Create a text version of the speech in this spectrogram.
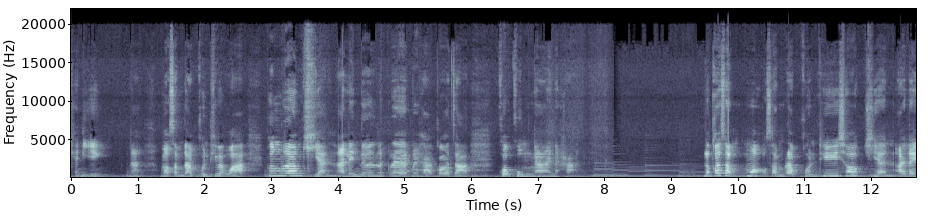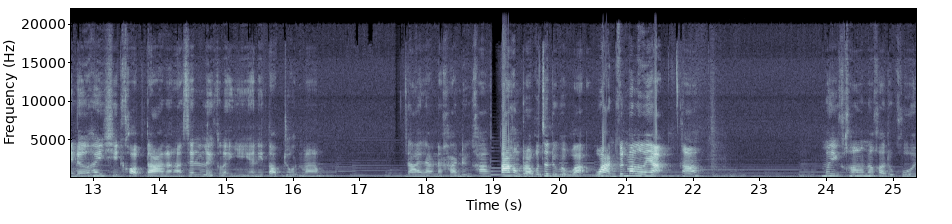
แค่นี้เองนะเหมาะสำหรับคนที่แบบว่าเพิ่งเริ่มเขียนอายไลเนอร์แรกๆนะคะ ก็จะควบคุมง่ายนะคะ แล้วก็สำเหมาะสำหรับคนที่ชอบเขียนอายไลเนอร์ให้ชิดขอบตานะคะ เส้นเล็กอะไรอย่างนี้ อันนี้ตอบโจทย์มาก ได้แล้วนะคะหนึ่งข้างตาของเราก็จะดูแบบว่า หวานขึ้นมาเลยอะเนาะมาอีกข้างนะคะทุกคน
